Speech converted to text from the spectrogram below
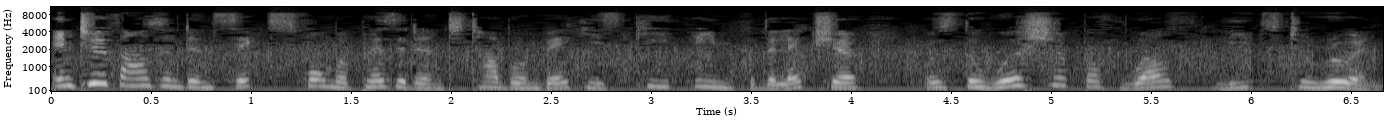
In 2006, former President Thabo Mbeki's key theme for the lecture was the worship of wealth leads to ruin.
